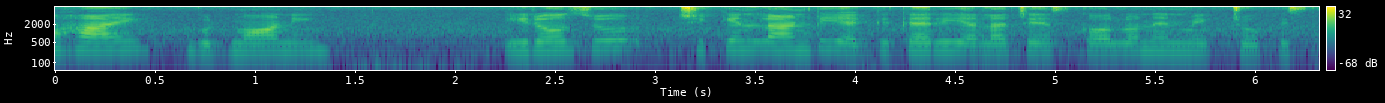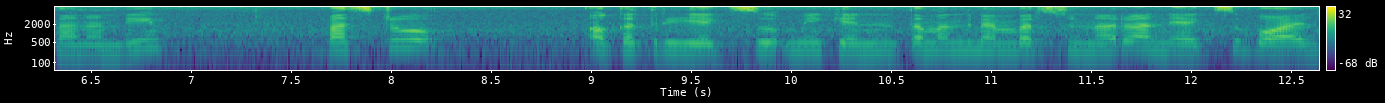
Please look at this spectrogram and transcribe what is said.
hi good morning. ఈరోజు చికెన్ లాంటి ఎగ్ కర్రీ ఎలా చేసుకోవాలో నేను మీకు చూపిస్తానండి. ఫస్ట్ ఒక త్రీ ఎగ్స్ మీకు ఎంతమంది మెంబర్స్ ఉన్నారో అన్ని ఎగ్స్ బాయిల్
